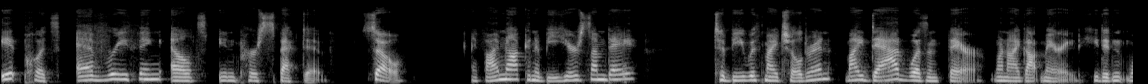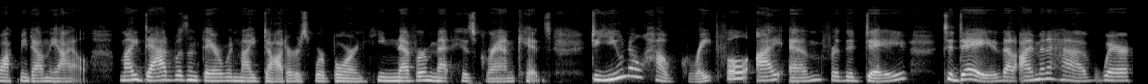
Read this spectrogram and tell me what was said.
it puts everything else in perspective. So, if I'm not going to be here someday, to be with my children. My dad wasn't there when I got married. He didn't walk me down the aisle. My dad wasn't there when my daughters were born. He never met his grandkids. Do you know how grateful I am for the day today that I'm going to have where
